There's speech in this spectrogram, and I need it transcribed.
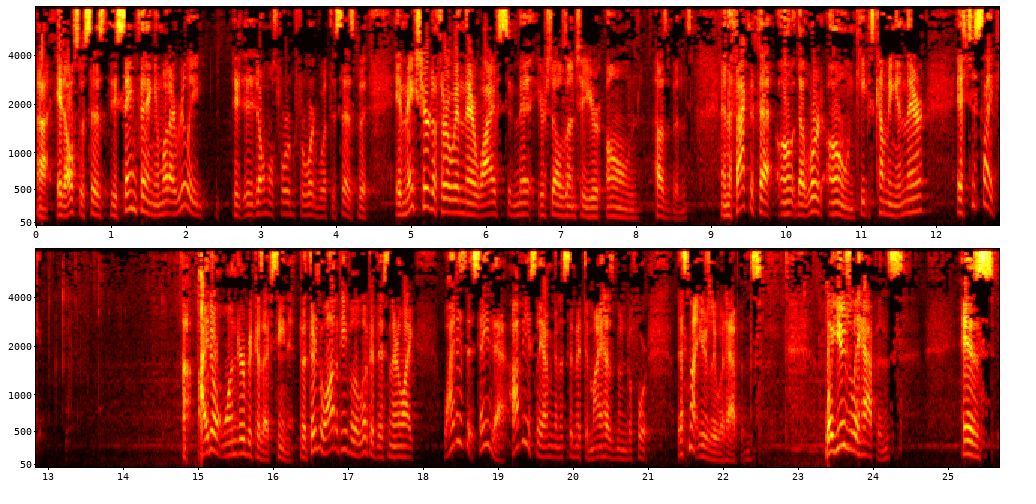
uh, it also says the same thing, and what I really, it, it, almost word for word what this says, but it makes sure to throw in there, wives submit yourselves unto your own husbands. And the fact that that, that word own keeps coming in there, it's just like, I don't wonder because I've seen it, but there's a lot of people that look at this and they're like, why does it say that? Obviously I'm going to submit to my husband before. That's not usually what happens. What usually happens is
